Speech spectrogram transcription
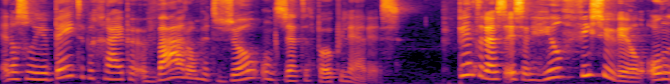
en dan zul je beter begrijpen waarom het zo ontzettend populair is. Pinterest is een heel visueel online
